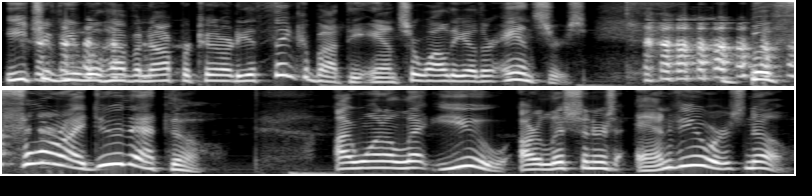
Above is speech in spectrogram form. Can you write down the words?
each of you will have an opportunity to think about the answer while the other answers. Before I do that, though, I want to let you, our listeners and viewers, know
